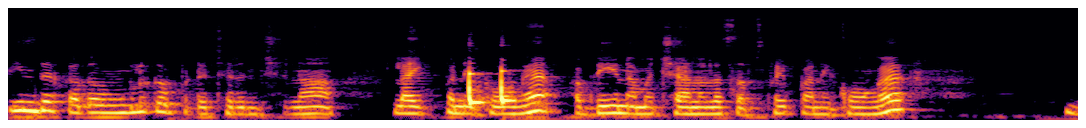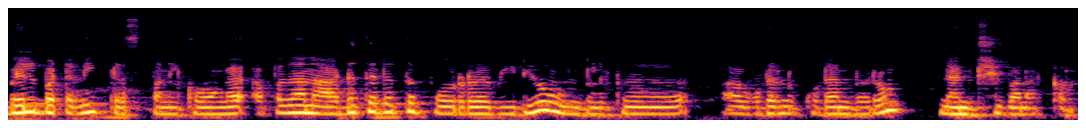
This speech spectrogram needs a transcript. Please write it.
இந்த கதை உங்களுக்கு பிடிச்சிருந்துச்சுன்னா லைக் பண்ணிக்கோங்க. அப்படியே நம்ம சேனலை சப்ஸ்கிரைப் பண்ணிக்கோங்க. பெல் பட்டனை ப்ரெஸ் பண்ணிக்கோங்க. அப்போ தான் நான் அடுத்தடுத்து போடுற வீடியோ உங்களுக்கு உடனுக்குடன் வரும். நன்றி வணக்கம்.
